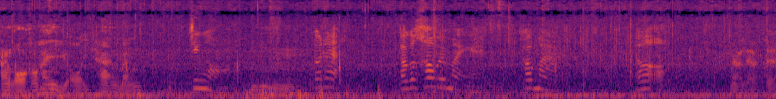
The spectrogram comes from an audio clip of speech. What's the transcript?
ทางออกเขาให้ออกอีกทางมั้ง จริงเหรอ อืมก็ได้ เราก็เข้าไปใหม่ไง เข้ามา แล้วก็ออก มาแล้วแต่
